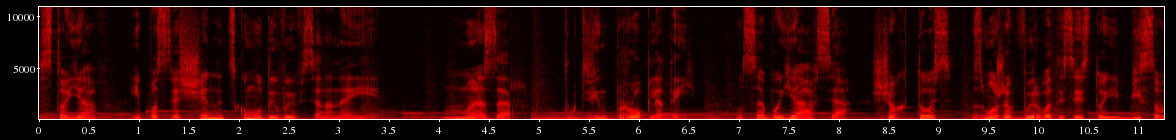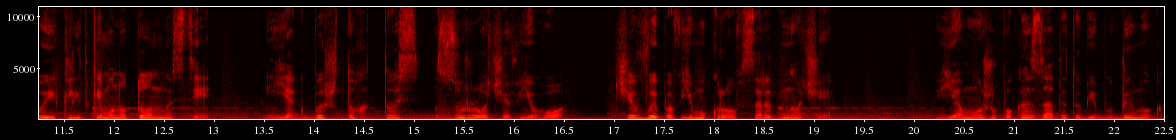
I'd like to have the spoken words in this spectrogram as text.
стояв і по священницькому дивився на неї. Мезер, будь він проклятий, усе боявся, що хтось зможе вирватися із тої бісової клітки монотонності, якби ж то хтось зурочив його чи випив йому кров серед ночі. Я можу показати тобі будинок,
